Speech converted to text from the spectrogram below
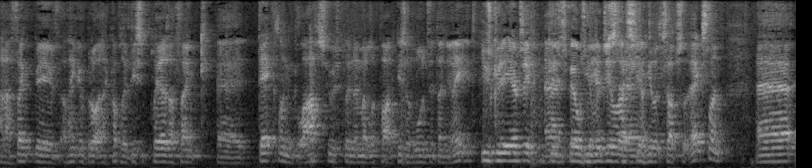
and I think they've I think they've brought in a couple of decent players. I think uh, Declan Glass, who was playing in the middle of the park, he's on loan for United. He was good at Airdrie. Uh, spells in Airdrie last uh, year. he looks absolutely excellent. Uh,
